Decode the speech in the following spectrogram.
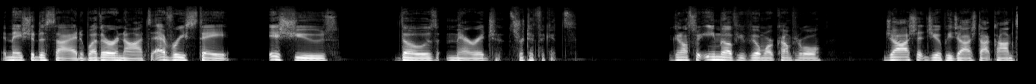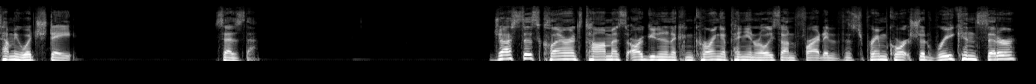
and they should decide whether or not every state issues those marriage certificates. You can also email if you feel more comfortable. Josh at GOPJosh.com. Tell me which state says that. Justice Clarence Thomas argued in a concurring opinion released on Friday that the Supreme Court should reconsider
